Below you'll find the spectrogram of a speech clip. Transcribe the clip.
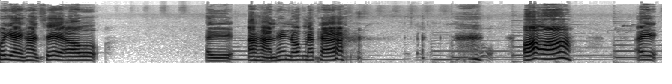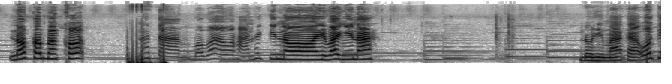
่อใหญ่หัดเซ่เอาไออาหารให้นกนะคะ อ๋ออ๋อไอ้นกเขามาเคาะหน้าต่าง บอกว่าเอาอาหารให้กินหน่อยว่าอย่างนี้นะ ดูหิมะค่ะ โอเค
